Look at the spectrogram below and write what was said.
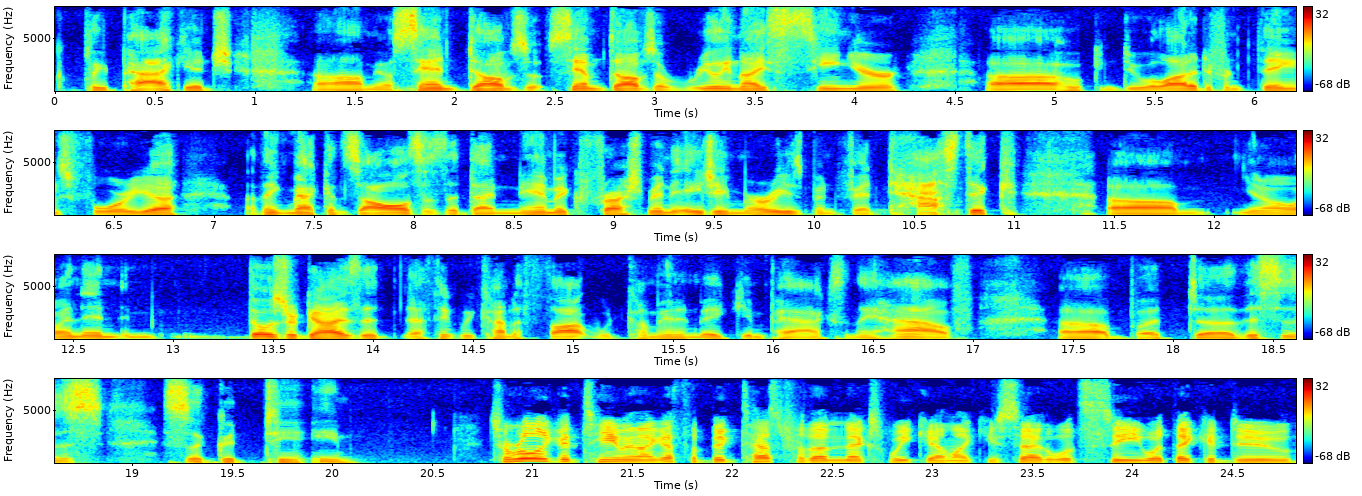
complete package. Um, you know, Sam Dove's Sam Dove's a really nice senior uh, who can do a lot of different things for you. I think Matt Gonzalez is a dynamic freshman. AJ Murray has been fantastic. Um, you know, and, and, and those are guys that I think we kind of thought would come in and make impacts, and they have. Uh, but uh, this is this is a good team. It's a really good team, and I guess the big test for them next weekend, like you said, let's see what they could do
